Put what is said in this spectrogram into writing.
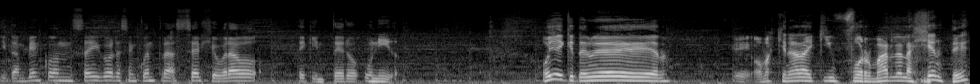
Y también con 6 goles se encuentra Sergio Bravo de Quintero Unido. Hoy hay que tener, eh, o más que nada hay que informarle a la gente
